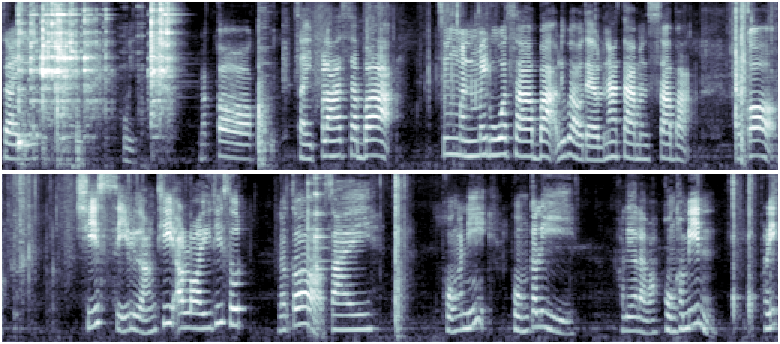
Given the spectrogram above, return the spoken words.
ใส่ อุ้ยมะกอก ใส่ปลาซาบะ ซึ่งมันไม่รู้ว่าซาบะหรือเปล่า แต่หน้าตามันซาบะ แล้วก็ชีสสีเหลืองที่อร่อยที่สุด แล้วก็ใส่ผงอันนี้ ผงกะหรี่เขาเรียกอะไรวะ ผงขมิ้น พริก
